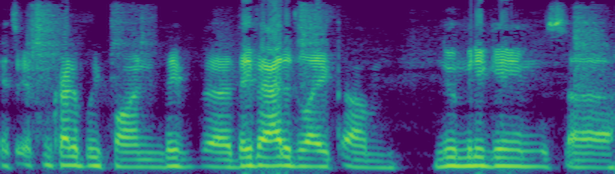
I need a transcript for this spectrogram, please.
it's it's incredibly fun. They've uh, they've added like um new mini games uh,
